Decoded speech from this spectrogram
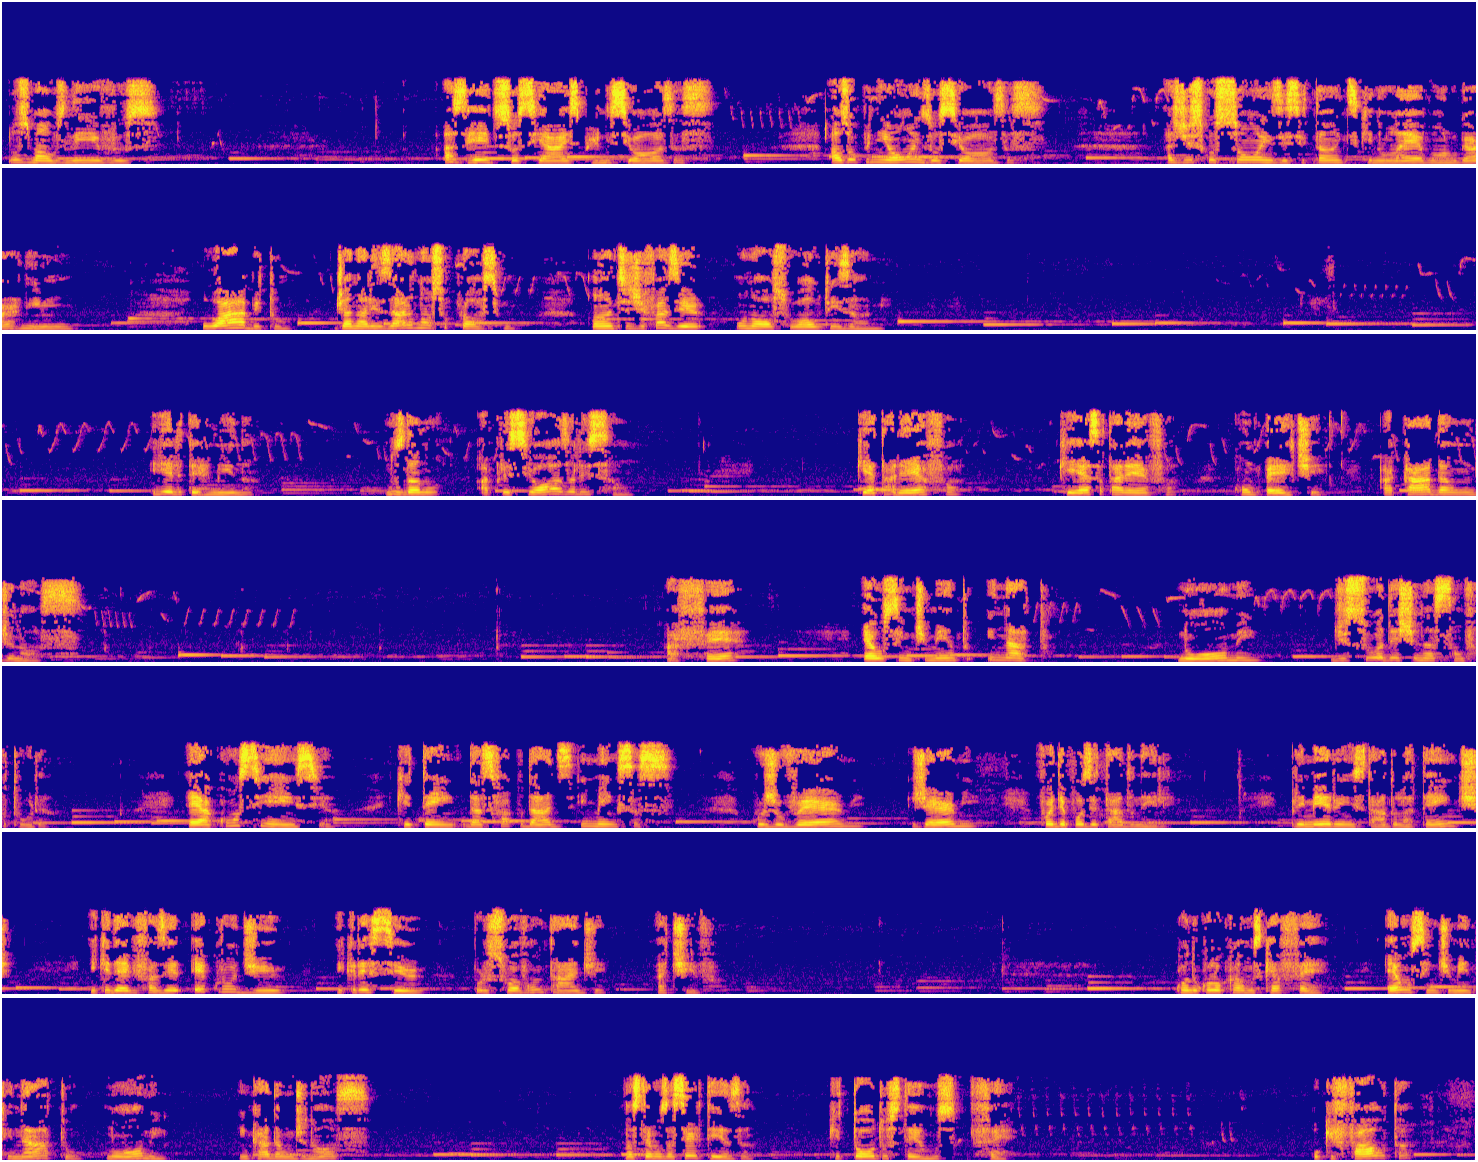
dos maus livros, as redes sociais perniciosas, as opiniões ociosas, as discussões excitantes que não levam a lugar nenhum, o hábito de analisar o nosso próximo antes de fazer o nosso autoexame. E ele termina nos dando a preciosa lição que é tarefa, que essa tarefa compete a cada um de nós. A fé é o sentimento inato no homem de sua destinação futura é a consciência que tem das faculdades imensas, cujo verme, germe foi depositado nele, primeiro em estado latente e que deve fazer eclodir e crescer por sua vontade ativa. Quando colocamos que a fé é um sentimento inato no homem, em cada um de nós, nós temos a certeza que todos temos fé. O que falta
